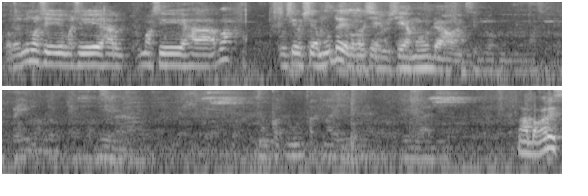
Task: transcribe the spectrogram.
Kalau ini masih masih har- masih ha- apa? Usia-usia muda ya Aris? Masih usia muda bang. Nah, Bang Aris,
